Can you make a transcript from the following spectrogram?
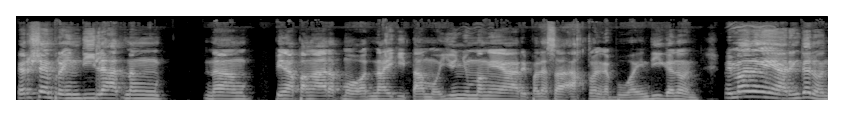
Pero syempre, hindi lahat ng ng pinapangarap mo at nakikita mo, yun yung mangyayari pala sa actual na buhay. Hindi ganon. May mga nangyayaring ganon,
